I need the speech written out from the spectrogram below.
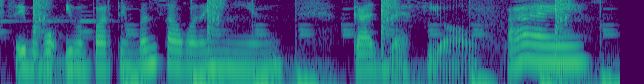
sa iba, ibang parting bansa, what I mean. God bless you all. Bye!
